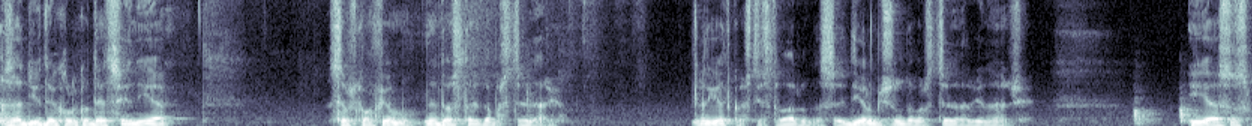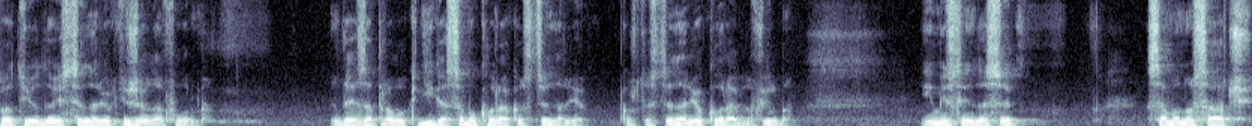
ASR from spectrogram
zadnjih nekoliko decenija srpskom filmu nedostaje dobar scenarij. Rijetkost je stvarno da se dijelomično dobar scenarij nađe. I ja sam shvatio da je scenarij književna forma. Da je zapravo knjiga samo korak od scenarija, ko što je scenarij korak do filma. I mislim da se samo nosači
